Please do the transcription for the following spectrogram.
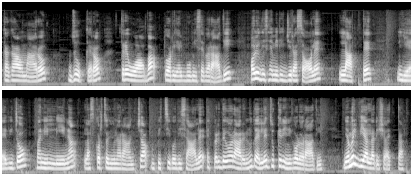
cacao amaro, zucchero, 3 uova, tuorli e albumi separati, olio di semi di girasole, latte, lievito, vanillina, la scorza di un'arancia, un pizzico di sale e per decorare Nutella e zuccherini colorati. Diamo il via alla ricetta.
